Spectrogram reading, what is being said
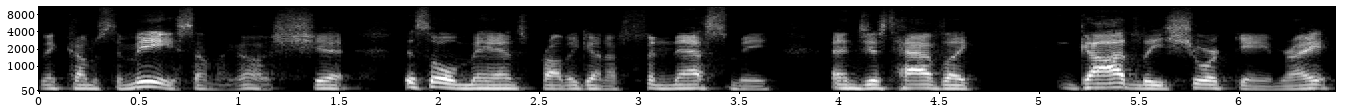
and it comes to me. So I'm like, "Oh shit, this old man's probably gonna finesse me and just have like godly short game, right?"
